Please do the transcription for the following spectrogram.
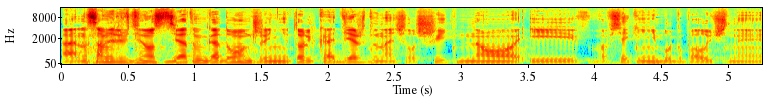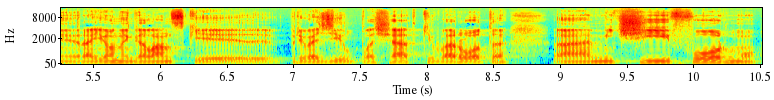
А, на самом деле в 99 году он же не только одежду начал шить, но и во всякие неблагополучные районы голландские привозил площадки, ворота, а, мечи, форму.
